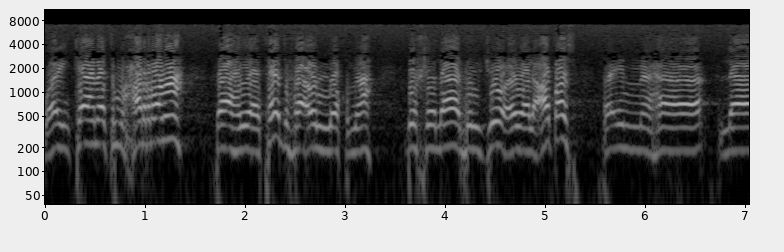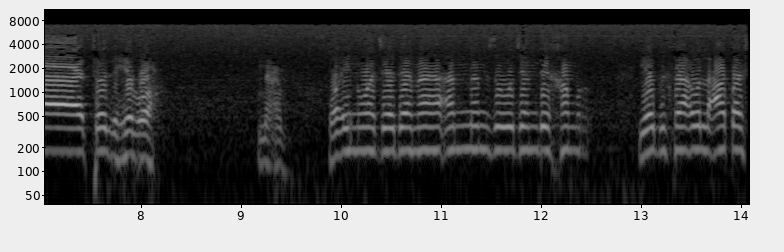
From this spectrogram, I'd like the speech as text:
وإن كانت محرمة فهي تدفع اللقمة بخلاف الجوع والعطش فإنها لا تذهبه. نعم. وإن وجد ماء ممزوجا بخمر يدفع العطش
